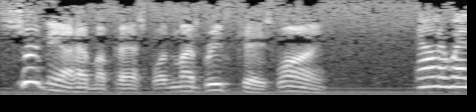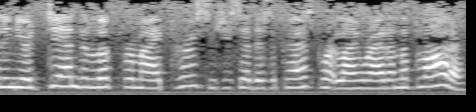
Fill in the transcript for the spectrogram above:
Certainly I have my passport in my briefcase. Why? Eleanor went in your den to look for my purse, and she said there's a passport lying right on the blotter.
